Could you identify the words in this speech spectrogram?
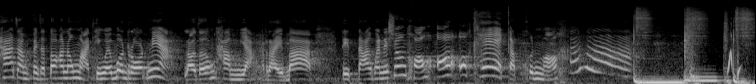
ถ้าจำเป็นจะต้องเอาน้องหมาทิ้งไว้บนรถเนี่ยเราจะต้องทำอย่างไรบ้างติดตามกันในช่วงของอ๋อโอเค กับคุณหมอค่ะ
